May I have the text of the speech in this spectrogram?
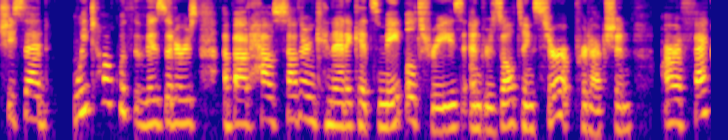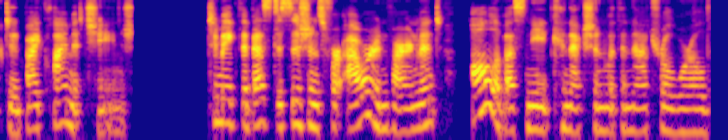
She said, We talk with the visitors about how southern Connecticut's maple trees and resulting syrup production are affected by climate change. To make the best decisions for our environment, all of us need connection with the natural world,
